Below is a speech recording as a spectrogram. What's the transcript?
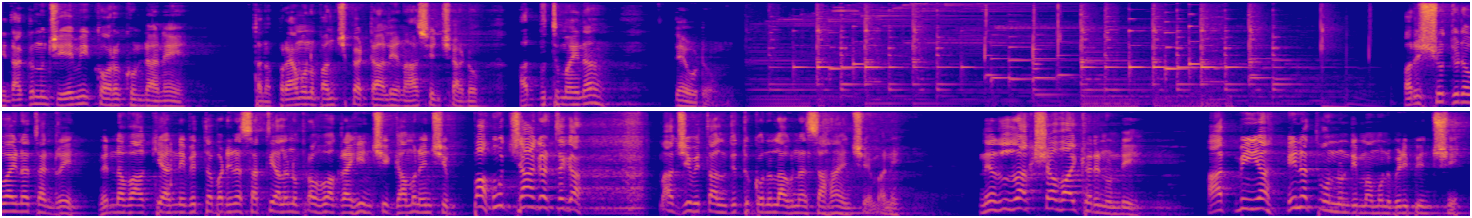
నీ దగ్గర నుంచి ఏమీ కోరకుండానే తన ప్రేమను పంచిపెట్టాలి అని ఆశించాడు. అద్భుతమైన దేవుడు. పరిశుద్ధుడు అయిన తండ్రి విన్న వాక్యాన్ని విత్తబడిన సత్యాలను ప్రభు గ్రహించి గమనించి బహు జాగ్రత్తగా మా జీవితాలను దిద్దుకొనులాగున సహాయం చేయమని నిర్లక్ష్య వైఖరి నుండి ఆత్మీయ హీనత్వం నుండి మమ్మల్ని విడిపించి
